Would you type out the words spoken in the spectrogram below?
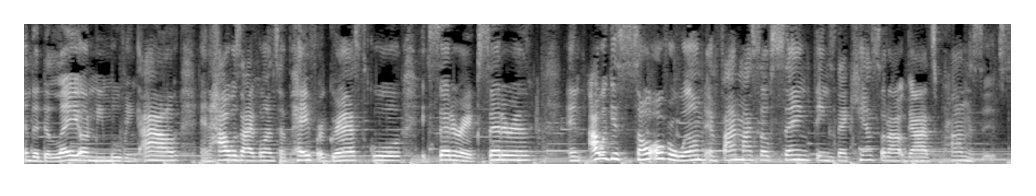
and the delay on me moving out and how was I going to pay for grad school, etc., etc. And I would get so overwhelmed and find myself saying things that canceled out God's promises.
